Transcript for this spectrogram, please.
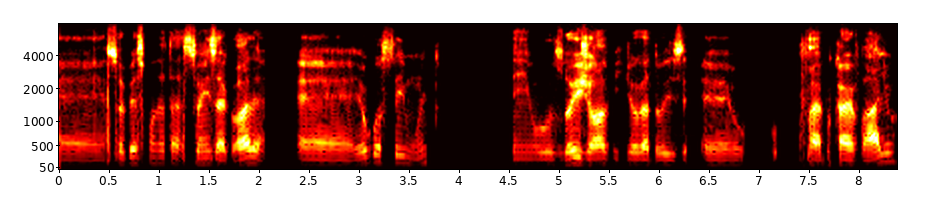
É, sobre as contratações agora, é, eu gostei muito. Tem os dois jovens jogadores, é, o, o Fábio Carvalho.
